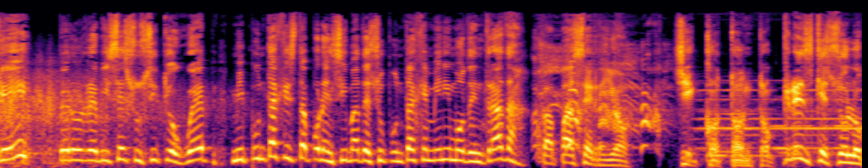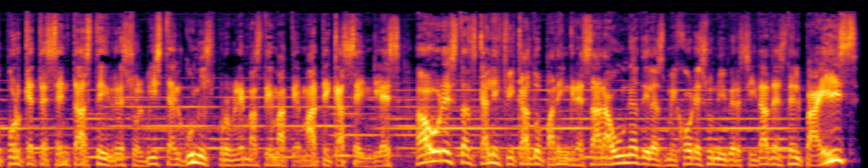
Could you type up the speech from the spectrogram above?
¿Qué? Pero revisé su sitio web. Mi puntaje está por encima de su puntaje mínimo de entrada. Papá se rió. Chico tonto, ¿crees que solo porque te sentaste y resolviste algunos problemas de matemáticas e inglés, ahora estás calificado para ingresar a una de las mejores universidades del país?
